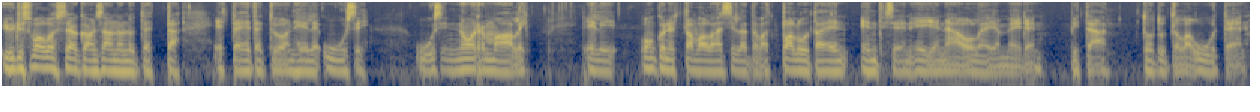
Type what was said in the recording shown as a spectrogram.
Yhdysvalloissa, joka on sanonut, että, että etätyö on heille uusi, uusi normaali. Eli onko nyt tavallaan sillä tavalla, että paluuta entiseen ei enää ole ja meidän pitää totutella uuteen?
